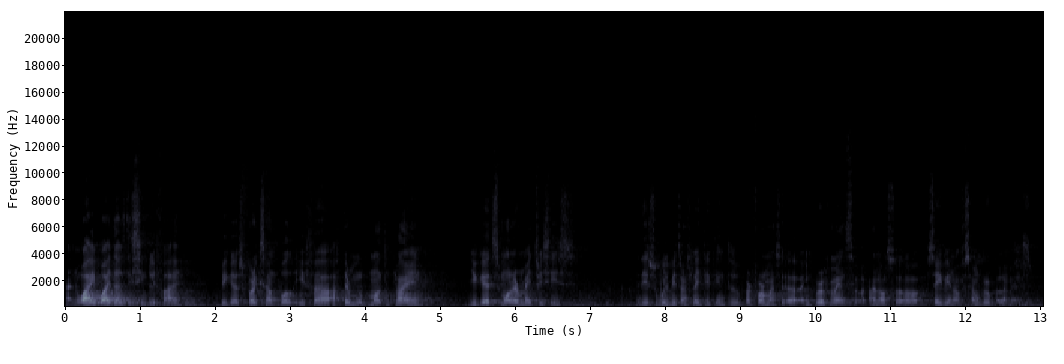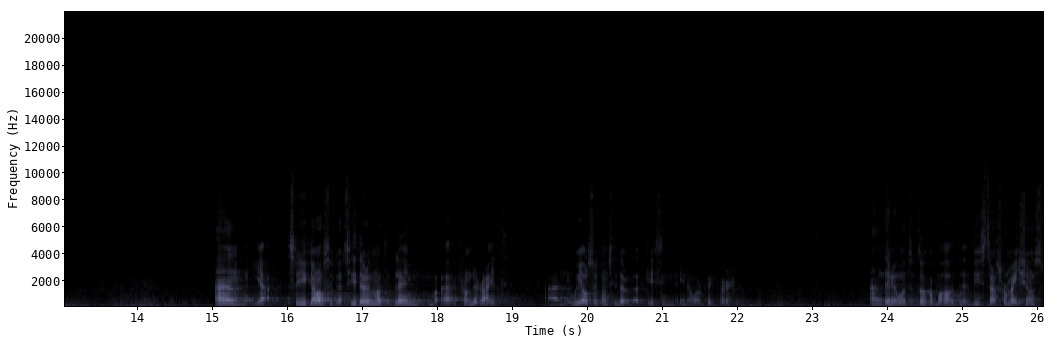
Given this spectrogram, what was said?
And why, why does this simplify? Because, for example, if uh, after multiplying you get smaller matrices. This will be translated into performance uh, improvements and also saving of some group elements. And yeah, so you can also consider multiplying uh, from the right. And we also consider that case in, in our paper. And then I want to talk about these transformations.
